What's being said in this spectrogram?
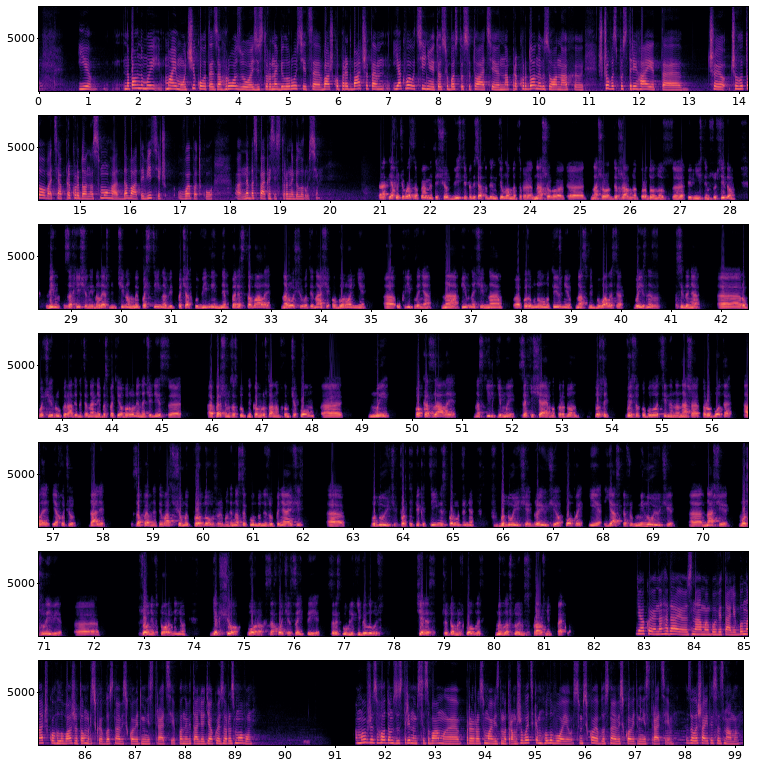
І напевно ми маємо очікувати загрозу зі сторони Білорусі. Це важко передбачити. Як ви оцінюєте особисту ситуацію на прикордонних зонах? Що ви спостерігаєте? Чи, чи готова ця прикордонна смуга давати відсіч у випадку е, небезпеки зі сторони Білорусі? Так, я хочу вас запевнити, що 251 кілометр нашого е, нашого державного кордону з е, північним сусідом він захищений належним чином. Ми постійно від початку війни не переставали нарощувати наші оборонні е, укріплення на півночі. На е, позаминулому тижні в нас відбувалося виїзне засідання е, робочої групи Ради національної безпеки і оборони на чолі з е, першим заступником Русланом Хомчаком. Е, ми показали наскільки ми захищаємо кордон. Досить високо була оцінена наша робота, але я хочу далі запевнити вас, що ми продовжуємо не на секунду не зупиняючись, е, будуючи фортифікаційне спорудження, будуючи риючі окопи, і я скажу, мінуючи е, наші можливі е, зони вторгнення. Якщо ворог захоче зайти з Республіки Білорусь через Житомирську область, ми влаштуємо справжнє пекло. Дякую. Нагадаю, з нами був Віталій Буначко, голова Житомирської обласної військової адміністрації. Пане Віталію, дякую за розмову. А ми вже згодом зустрінемося з вами при розмові з Дмитром Живицьким, головою Сумської обласної військової адміністрації. Залишайтеся з нами.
